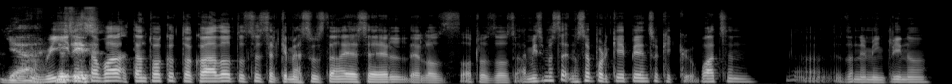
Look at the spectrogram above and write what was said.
Ya, Reed sí- estaba tan poco tocado, entonces el que me asusta es el de los otros dos. A mí se me hace- no sé por qué pienso que Watson ah, es donde me inclino.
